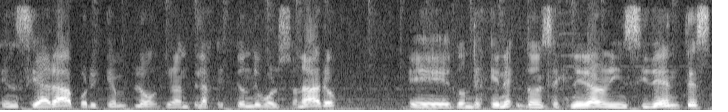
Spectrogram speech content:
en Ceará, por ejemplo, durante la gestión de Bolsonaro, donde, donde se generaron incidentes.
